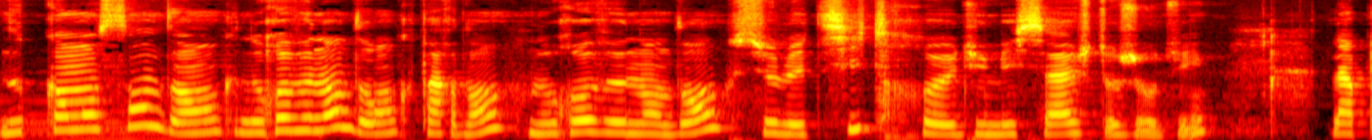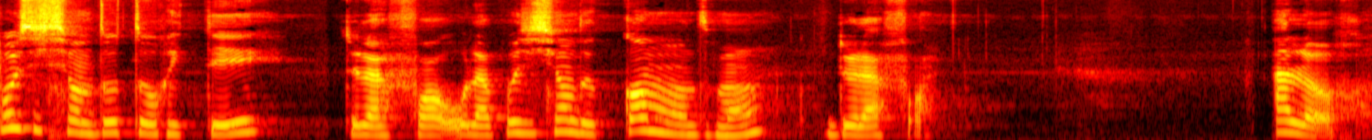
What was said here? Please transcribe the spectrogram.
Nous commençons donc, nous revenons donc, pardon, nous revenons donc sur le titre du message d'aujourd'hui la position d'autorité de la foi ou la position de commandement de la foi. Alors,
